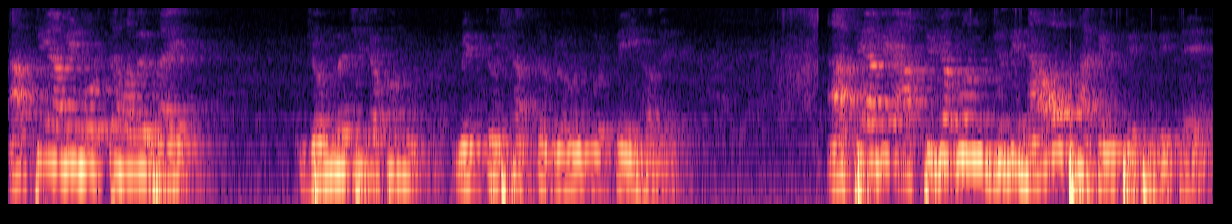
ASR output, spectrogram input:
আপনি আমি মরতে হবে ভাই, জন্মেছি যখন মৃত্যুর স্বার্থ গ্রহণ করতেই হবে। আপনি, আমি, আপনি যখন যদি নাও থাকেন পৃথিবীতে,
